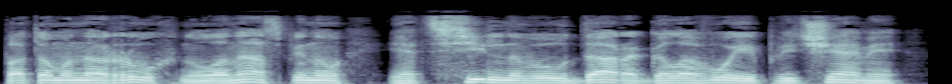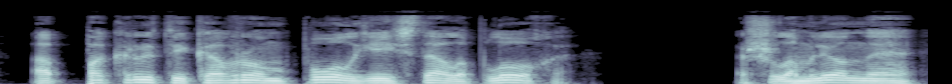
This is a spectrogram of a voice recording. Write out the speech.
Потом она рухнула на спину и от сильного удара головой и плечами об покрытый ковром пол, ей стало плохо. Ошеломленная,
